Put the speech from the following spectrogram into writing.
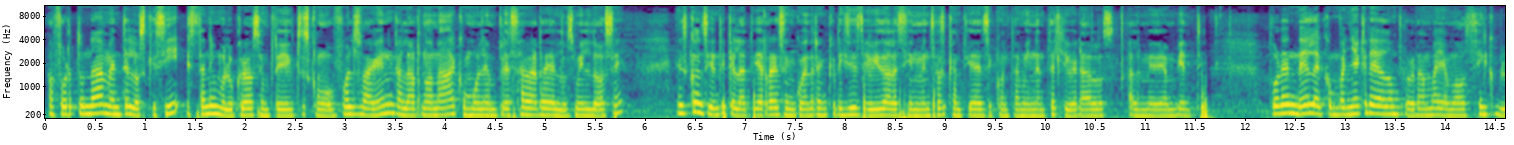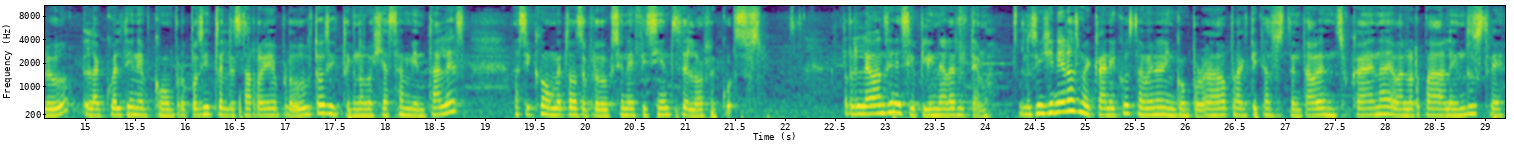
Afortunadamente los que sí están involucrados en proyectos como Volkswagen, galardonada como la empresa verde del 2012, es consciente que la Tierra se encuentra en crisis debido a las inmensas cantidades de contaminantes liberados al medio ambiente. Por ende, la compañía ha creado un programa llamado Think Blue, la cual tiene como propósito el desarrollo de productos y tecnologías ambientales, así como métodos de producción eficientes de los recursos. Relevancia disciplinar del tema. Los ingenieros mecánicos también han incorporado prácticas sustentables en su cadena de valor para la industria,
